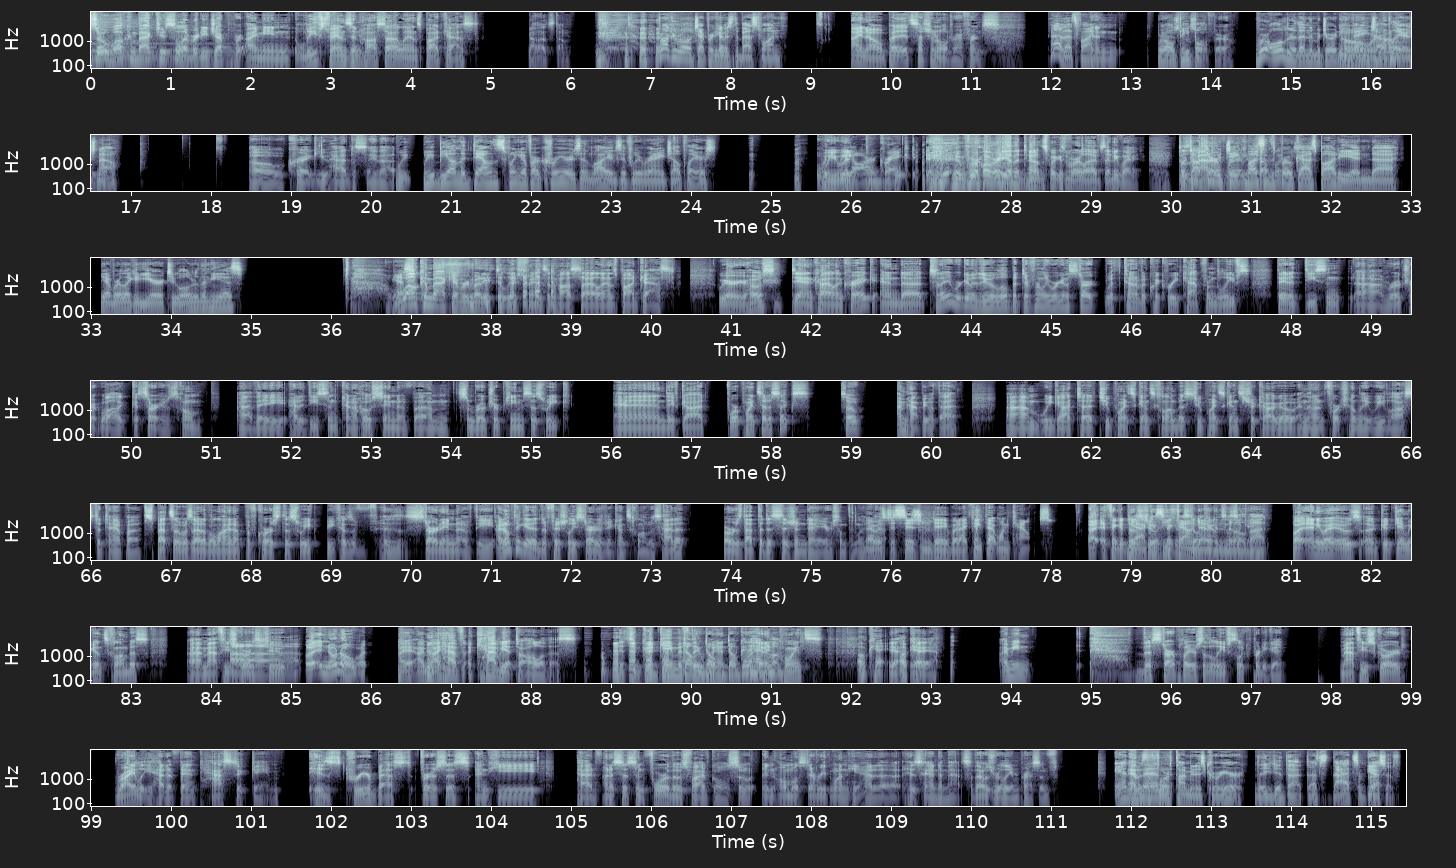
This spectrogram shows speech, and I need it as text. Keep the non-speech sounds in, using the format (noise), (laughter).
So, welcome back to Celebrity Jeopardy. I mean, Leafs fans in hostile lands podcast. No, that's dumb. (laughs) Rock and Roll Jeopardy Okay. was the best one. I know, but it's such an old reference. Yeah, that's fine. And We're old people. We're older than the majority No, of NHL players now. Oh, Craig, you had to say that. We we'd be on the downswing of our careers and lives if we were NHL players. We- we are, Craig. (laughs) we're already on the downswings of our lives anyway. Doesn't we're talking matter. about Jake players. broke ass body, and uh, yeah, we're like a year or two older than he is. (sighs) Yes. Welcome back, everybody, to Leafs (laughs) Fans and Hostile Lands podcast. We are your hosts, Dan, Kyle, and Craig. And uh, today we're going to do a little bit differently. We're going to start with kind of a quick recap from the Leafs. They had a decent uh, road trip. Well, I guess, sorry, it was home. Uh, they had a decent kind of hosting of um, some road trip teams this week. And they've got four points out of six. So I'm happy with that. Um, we got uh, two points against Columbus, two points against Chicago, and then unfortunately we lost to Tampa. Spezza was out of the lineup, of course, this week because of his starting of the. I don't think it had officially started against Columbus, had it? Or was that the decision day or something like that? That was decision day, but I think that one counts. I, I think it does yeah, too. Because he found out in the middle of that. But anyway, it was a good game against Columbus. Uh, Matthew scores Uh, two. Uh, no, no, What- what- I, I'm, I have a caveat to all of this. It's a good game if (laughs) Don't- they don't- win. don't get We're ahead of them. points. Okay. Yeah. okay. Yeah, yeah. I mean, (sighs) the star players of the Leafs looked pretty good. Matthew scored. Rielly had a fantastic game. His career best for assists, and he had an assist in four of those five goals. So in almost every one, he had uh his hand in that. So that was really impressive. And that And was then- the fourth time in his career that he did that. That's that's impressive.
